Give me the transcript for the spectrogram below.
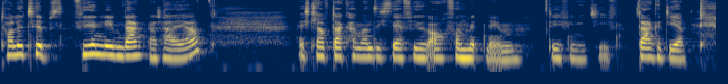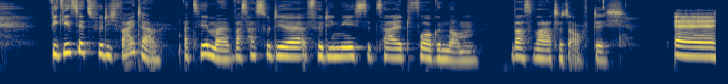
Tolle Tipps. Vielen lieben Dank, Natalia. Ich glaube, da kann man sich sehr viel auch von mitnehmen definitiv. Danke dir. Wie geht's jetzt für dich weiter? Erzähl mal, was hast du dir für die nächste Zeit vorgenommen? Was wartet auf dich? Äh,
